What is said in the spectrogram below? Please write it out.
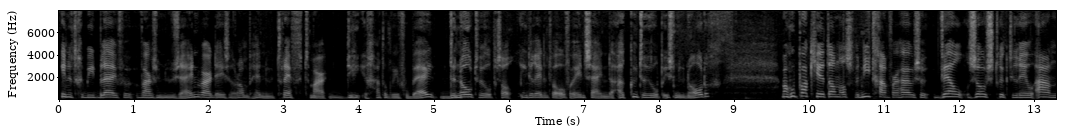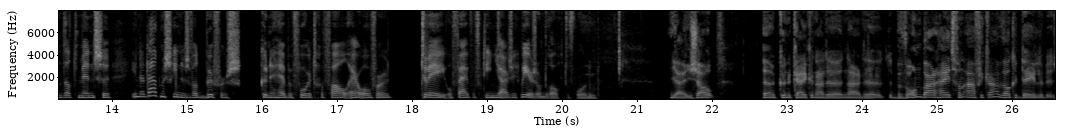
in het gebied blijven waar ze nu zijn. Waar deze ramp hen nu treft. Maar die gaat ook weer voorbij. De noodhulp zal iedereen het wel over eens zijn. De acute hulp is nu nodig. Maar hoe pak je het dan als we niet gaan verhuizen wel zo structureel aan... dat mensen inderdaad misschien eens wat buffers kunnen hebben voor het geval er over twee of vijf of tien jaar zich weer zo'n droogte voordoet? Ja, je zou uh, kunnen kijken naar, de, naar de, de bewoonbaarheid van Afrika. Welke delen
